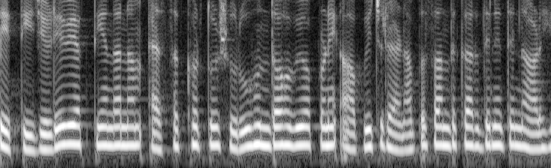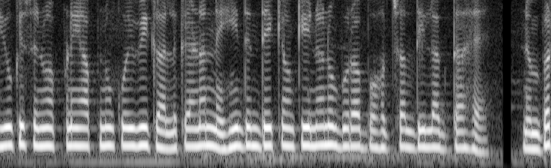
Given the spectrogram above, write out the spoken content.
33 ਜਿਹੜੇ ਵਿਅਕਤੀਆਂ ਦਾ ਨਾਮ ਐਸ ਅੱਖਰ ਤੋਂ ਸ਼ੁਰੂ ਹੁੰਦਾ ਹੋਵੇ, ਉਹ ਆਪਣੇ ਆਪ ਵਿੱਚ ਰਹਿਣਾ ਪਸੰਦ ਕਰਦੇ ਨੇ ਤੇ ਨਾਲ ਹੀ ਉਹ ਕਿਸੇ ਨੂੰ ਆਪਣੇ ਆਪ ਨੂੰ ਕੋਈ ਵੀ ਗੱਲ ਕਹਿਣਾ ਨਹੀਂ ਦਿੰਦੇ ਕਿਉਂਕਿ ਇਹਨਾਂ ਨੂੰ ਬੁਰਾ ਬਹੁਤ ਜਲਦੀ ਲੱਗਦਾ ਹੈ। ਨੰਬਰ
